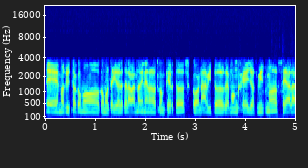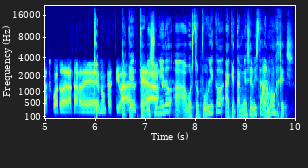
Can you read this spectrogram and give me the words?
Eh, hemos visto como, como seguidores de la banda vienen a los conciertos con hábitos de monje ellos mismos, sea a las 4 de la tarde en un festival. Ah, que, habéis unido a, vuestro público a que también se vista de monjes.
